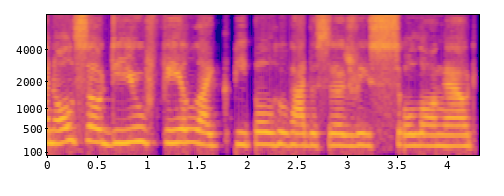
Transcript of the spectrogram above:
And also, do you feel like people who've had the surgery so long out,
